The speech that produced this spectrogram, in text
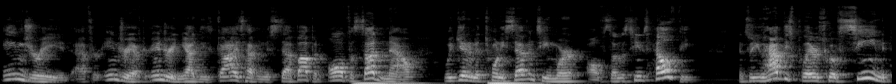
injury after injury after injury and you had these guys having to step up and all of a sudden now we get into 2017 where all of a sudden this team's healthy. And so you have these players who have seen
